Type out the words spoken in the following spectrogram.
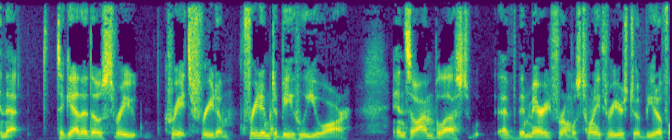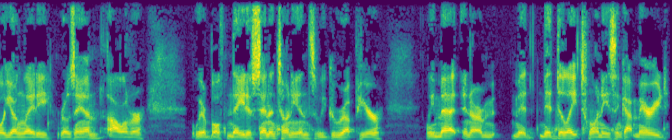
And that together, those three creates freedom freedom to be who you are. And so I'm blessed. I've been married for almost 23 years to a beautiful young lady, Roseanne Oliver. We are both native San Antonians. We grew up here. We met in our mid mid to late 20s and got married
